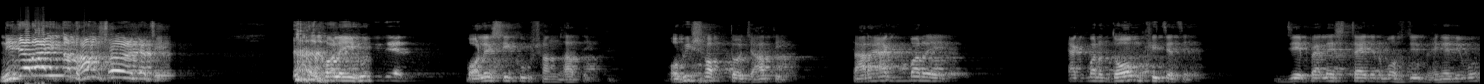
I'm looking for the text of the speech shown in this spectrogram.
নিজেরাই তো ধ্বংস হয়ে গেছে। ফলে ইহুদিদের পলিসি খুব সাংঘাতিক, অভিশপ্ত জাতি। তারা একবারে, একবার দম খিচেছে। যে প্যালেস্টাইনের মসজিদ ভেঙে দিব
